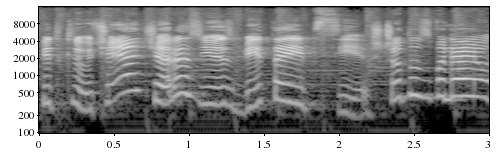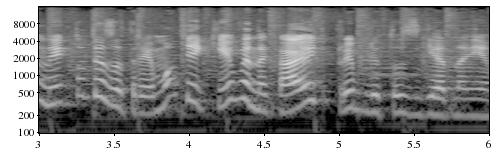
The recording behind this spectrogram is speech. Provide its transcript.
Підключення через USB Type-C, що дозволяє уникнути затримок, які виникають при Bluetooth з'єднанні.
